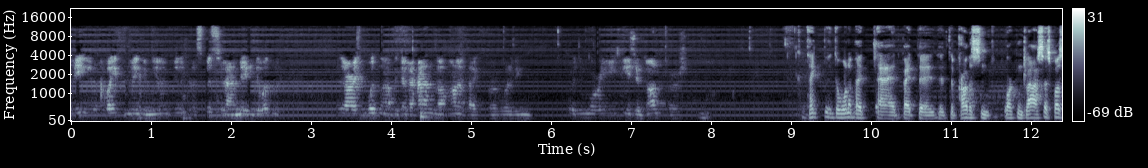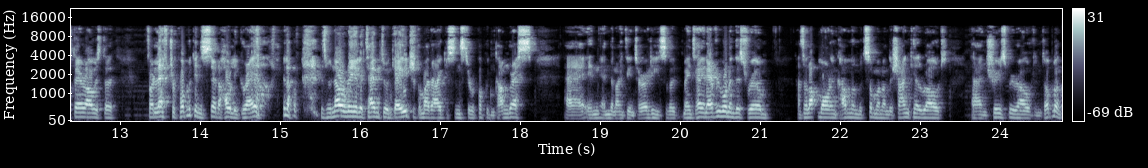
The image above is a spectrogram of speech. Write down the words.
illegal away from legal unit to Switzerland. Maybe they wouldn't, the Irish wouldn't have to get their hands on, it. Like, or would have been, would have been more easier gone for it. I think the, the one about uh, about the, the, the Protestant working class, I suppose they're always the for left Republicans said a holy grail. You know, there's been no real attempt to engage with them, I'd argue, since the Republican Congress uh, in in the 1930s. So I maintain everyone in this room has a lot more in common with someone on the Shankill Road and Shrewsbury Road in Dublin.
